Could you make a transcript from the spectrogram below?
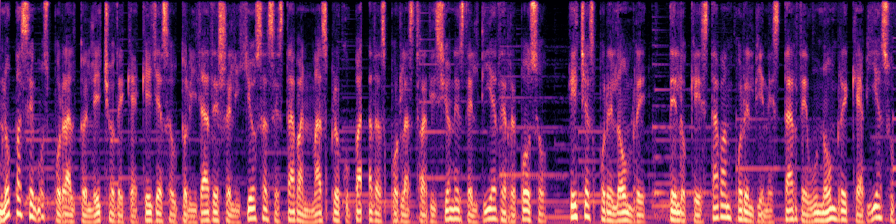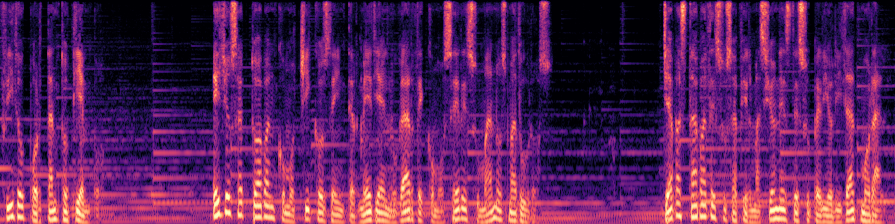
No pasemos por alto el hecho de que aquellas autoridades religiosas estaban más preocupadas por las tradiciones del día de reposo, hechas por el hombre, de lo que estaban por el bienestar de un hombre que había sufrido por tanto tiempo. Ellos actuaban como chicos de intermedia en lugar de como seres humanos maduros. Ya bastaba de sus afirmaciones de superioridad moral.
